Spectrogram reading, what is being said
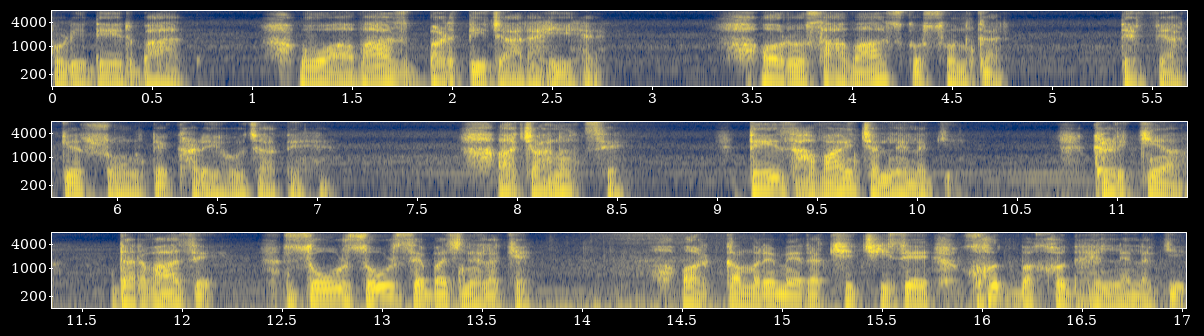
थोड़ी देर बाद वो आवाज़ बढ़ती जा रही है और उस आवाज़ को सुनकर दिव्या के रोंगटे खड़े हो जाते हैं। अचानक से तेज हवाएँ चलने लगी। खिड़कियाँ, दरवाजे ज़ोर ज़ोर से बजने लगे और कमरे में रखी चीज़ें खुद ब खुद हिलने लगी।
